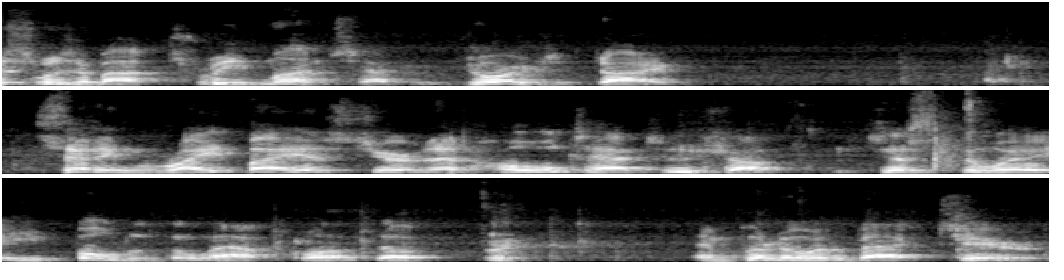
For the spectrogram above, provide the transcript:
This was about three months after George had died. Sitting right by his chair, that whole tattoo shop, just the way he folded the lap cloth up and put it over the back chair.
